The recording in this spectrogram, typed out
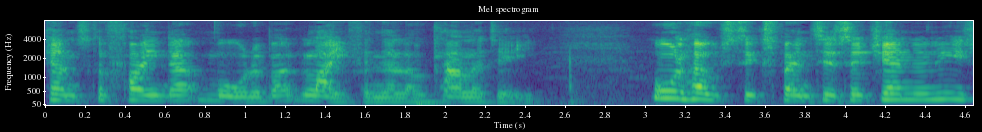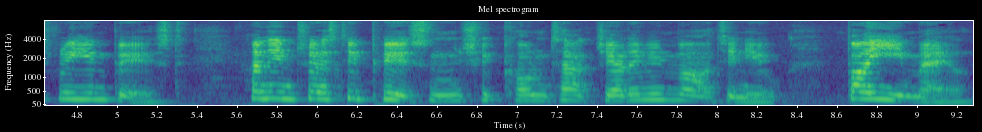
chance to find out more about life in the locality. All host expenses are generally reimbursed. An interested person should contact Jeremy Martineau by email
